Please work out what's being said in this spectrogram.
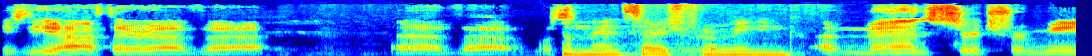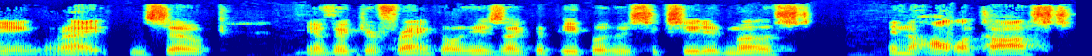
he's the author of uh, of what's a man's search for meaning. A man's search for meaning, right? And so, you know, Viktor Frankl, he's like the people who succeeded most in the Holocaust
